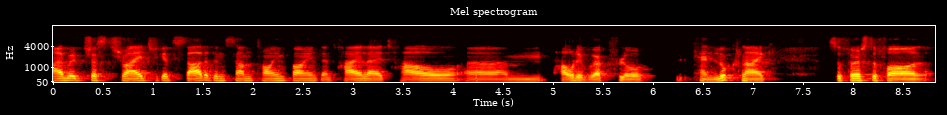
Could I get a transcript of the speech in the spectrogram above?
I will just try to get started in some time point and highlight how, um, how the workflow can look like. So first of all,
